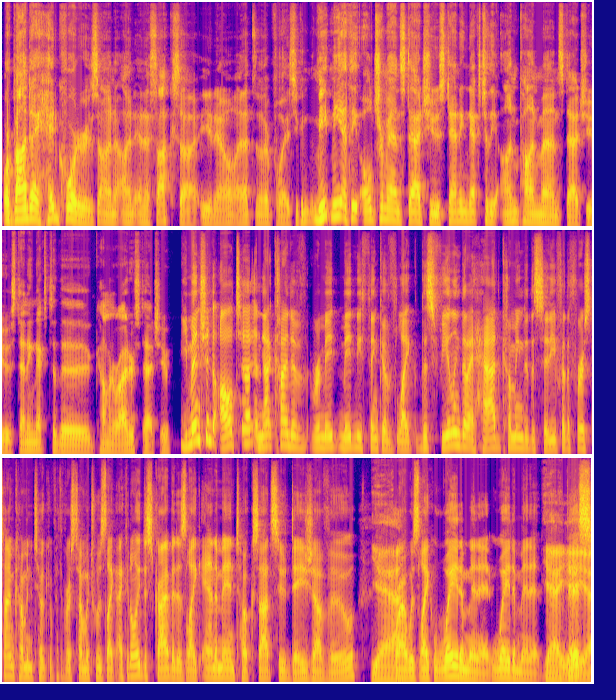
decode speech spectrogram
Or Bandai headquarters on on in Asakusa. You know, uh, that's another place. You can meet me at the Ultraman statue, standing next to the Anpanman statue, standing next to the Kamen Rider statue. You mentioned Alta, and that kind of made, made me think of like this feeling that I had coming to the city for the first time, coming to Tokyo for the first time, which was like I can only describe it as like anime and tokusatsu deja vu. Yeah. Where I was like, wait a minute, wait a minute. Yeah, yeah, This yeah.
